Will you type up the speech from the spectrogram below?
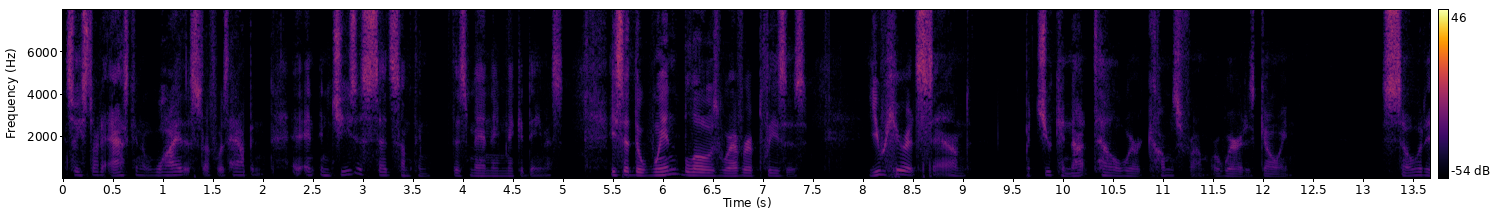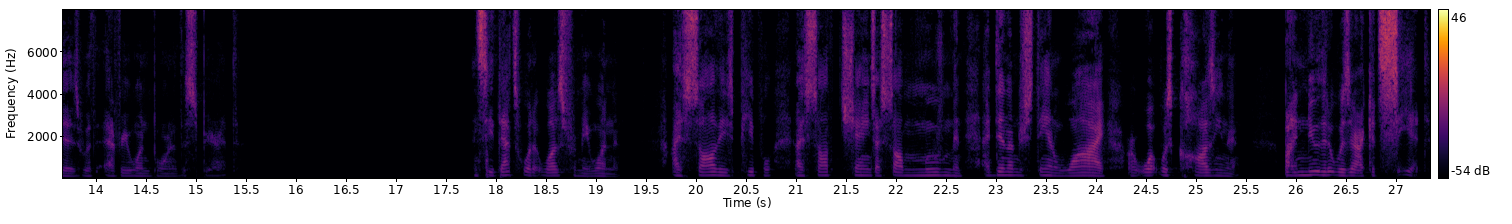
And so he started asking him why this stuff was happening. And, and, and Jesus said something, this man named Nicodemus. He said, The wind blows wherever it pleases. You hear its sound, but you cannot tell where it comes from or where it is going. So it is with everyone born of the Spirit. And see, that's what it was for me, wasn't it? I saw these people, and I saw change, I saw movement. I didn't understand why or what was causing it, but I knew that it was there. I could see it.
